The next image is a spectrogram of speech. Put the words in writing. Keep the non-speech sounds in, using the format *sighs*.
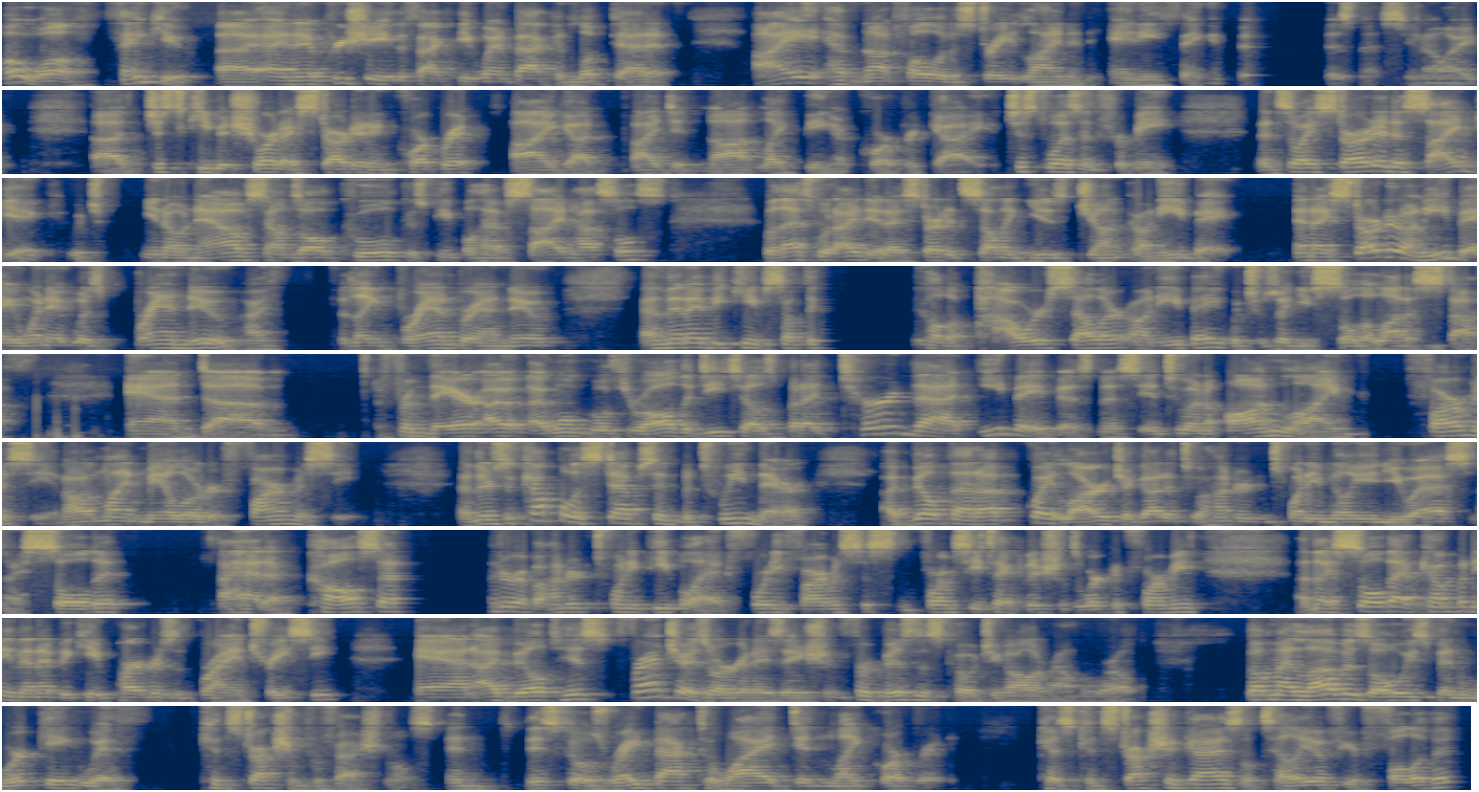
Oh well, thank you, and I appreciate the fact that you went back and looked at it. I have not followed a straight line in anything business. You know, I uh, just to keep it short, I started in corporate. I got I did not like being a corporate guy. It just wasn't for me. And so I started a side gig, which you know now sounds all cool because people have side hustles. Well, that's what I did. I started selling used junk on eBay, and I started on eBay when it was brand new. I like brand brand new, and then I became something called a power seller on eBay, which was when you sold a lot of stuff, and um, from there, I, I, won't go through all the details, but I turned that eBay business into an online pharmacy, an online mail order pharmacy. And there's a couple of steps in between there. I built that up quite large. I got it to 120 million US and I sold it. I had a call center of 120 people. I had 40 pharmacists and pharmacy technicians working for me. And I sold that company. Then I became partners with Brian Tracy and I built his franchise organization for business coaching all around the world. But my love has always been working with construction professionals. And this goes right back to why I didn't like corporate because construction guys will tell you if you're full of it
